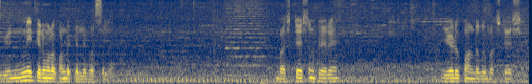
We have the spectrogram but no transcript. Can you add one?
ఇవన్నీ తిరుమల కొండకి వెళ్ళే బస్సులే. బస్ స్టేషన్ పేరే ఏడు కొండలు బస్ స్టేషన్.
